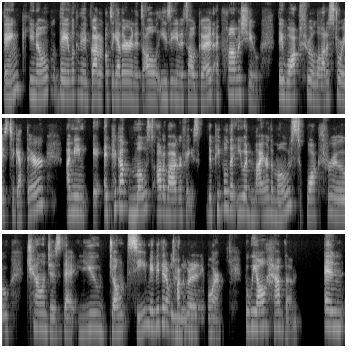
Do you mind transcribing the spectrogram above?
think, you know, they look they've got it all together and it's all easy and it's all good. I promise you, they walked through a lot of stories to get there. I mean, I pick up most autobiographies. The people that you admire the most walk through challenges that you don't see. Maybe they don't talk mm-hmm. about it anymore, but we all have them. And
